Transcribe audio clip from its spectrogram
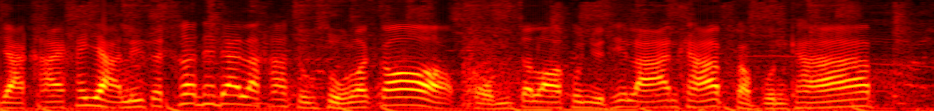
อยากขายขยะรีไซเคิลให้ได้ราคาสูงๆแล้วก็ผมจะรอคุณอยู่ที่ร้านครับขอบคุณครับ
